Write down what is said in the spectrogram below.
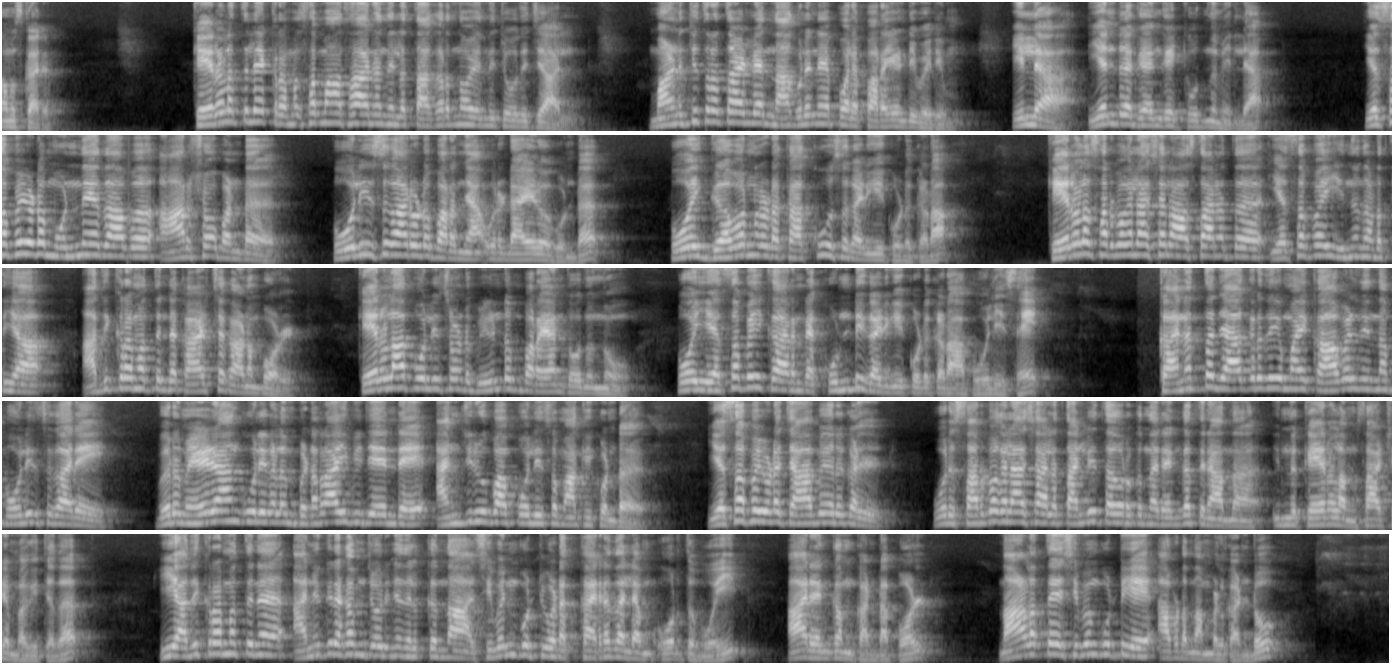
നമസ്കാരം. കേരളത്തിലെ ക്രമസമാധാന നില തകർന്നോ എന്ന് ചോദിച്ചാൽ മണിച്ചിത്രത്താഴിലെ നകുലനെ പോലെ പറയേണ്ടി വരും. ഇല്ല എന്റെ ഗംഗയ്ക്കൊന്നുമില്ല. എസ് എഫ് ഐയുടെ മുൻ നേതാവ് ആർഷോ പണ്ട് പോലീസുകാരോട് പറഞ്ഞ ഒരു ഡയലോഗുണ്ട്. പോയി ഗവർണറുടെ കക്കൂസ് കഴുകി കൊടുക്കട. കേരള സർവകലാശാല ആസ്ഥാനത്ത് എസ് എഫ് ഐ ഇന്ന് നടത്തിയ അതിക്രമത്തിന്റെ കാഴ്ച കാണുമ്പോൾ കേരള പോലീസിനോട് വീണ്ടും പറയാൻ തോന്നുന്നു പോയി എസ് എഫ് ഐക്കാരന്റെ കുണ്ടി കഴുകി കൊടുക്കടാ പോലീസെ. കനത്ത ജാഗ്രതയുമായി കാവൽ നിന്ന പോലീസുകാരെ വെറും ഏഴാം കൂലികളും പിണറായി വിജയന്റെ അഞ്ച് രൂപ പോലീസുമാക്കിക്കൊണ്ട് യസഭയുടെ ചാവേറുകൾ ഒരു സർവകലാശാല തല്ലി തകർക്കുന്ന രംഗത്തിനാണ് ഇന്ന് കേരളം സാക്ഷ്യം വഹിച്ചത്. ഈ അതിക്രമത്തിന് അനുഗ്രഹം ചൊരിഞ്ഞു നിൽക്കുന്ന ശിവൻകുട്ടിയുടെ കരതലം ഓർത്തുപോയി. ആ രംഗം കണ്ടപ്പോൾ നാളത്തെ ശിവൻകുട്ടിയെ അവിടെ നമ്മൾ കണ്ടു.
